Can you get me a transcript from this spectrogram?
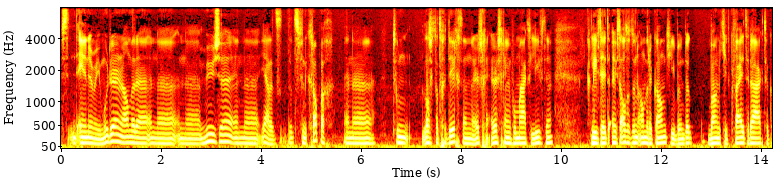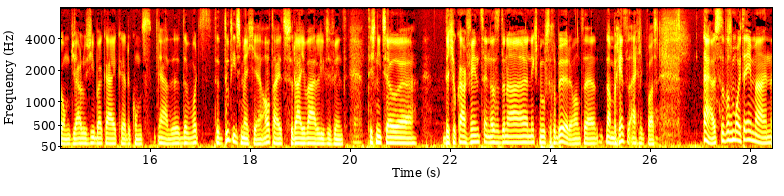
is het ene nummer je moeder, en de andere een, uh, een muze. En ja, dat, dat vind ik grappig. En toen las ik dat gedicht en er is, geen, er is geen volmaakte liefde. Liefde heeft, heeft, altijd een andere kant. Je bent ook bang dat je het kwijtraakt. Er komt jaloezie bij kijken. Er komt, ja, er, er wordt, dat doet iets met je. Altijd, zodra je ware liefde vindt. Het is niet zo uh, dat je elkaar vindt en dat er daarna niks meer hoeft te gebeuren. Want uh, dan begint het eigenlijk pas. Nou ja, dus dat was een mooi thema. En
